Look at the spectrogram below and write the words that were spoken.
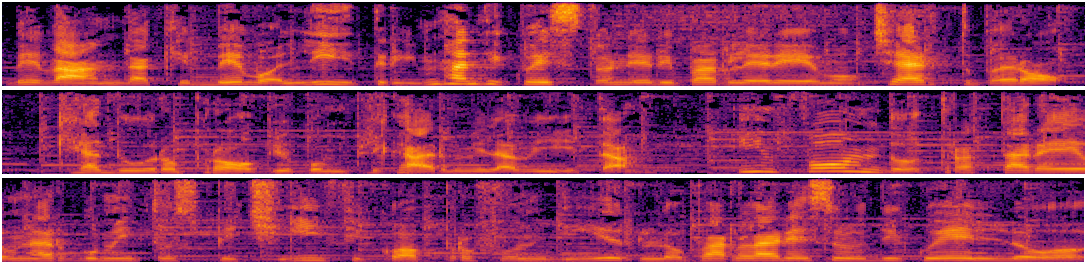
bevanda che bevo a litri, ma di questo ne riparleremo. Certo però che adoro proprio complicarmi la vita. In fondo trattare un argomento specifico, approfondirlo, parlare solo di quello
